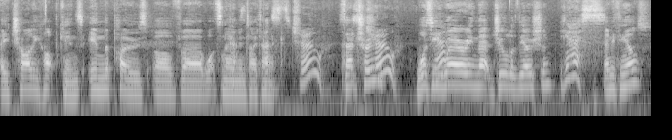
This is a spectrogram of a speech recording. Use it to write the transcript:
a Charlie Hopkins in the pose of uh, what's name in Titanic. That's true. Is that That's true? true. Was he wearing that jewel of the ocean? Yes. Anything else?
